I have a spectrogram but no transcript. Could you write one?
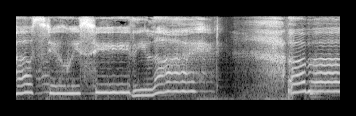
How still we see the light above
